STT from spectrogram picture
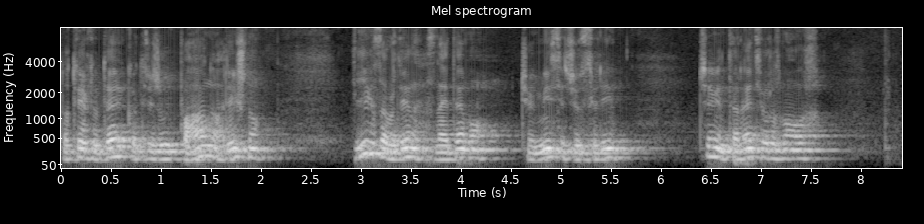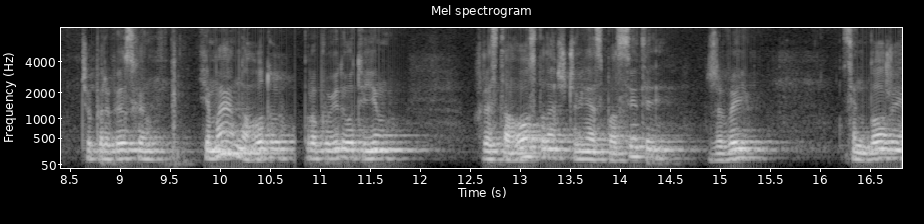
до тих людей, котрі живуть погано, грішно. Їх завжди знайдемо чи в місті, чи в селі, чи в інтернеті в розмовах, чи в переписках. І маємо нагоду проповідувати їм Христа Господа, що Він є Спаситель, живий, Син Божий,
